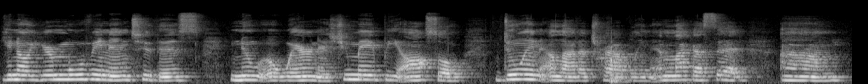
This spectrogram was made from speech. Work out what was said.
You know, you're moving into this new awareness. You may be also doing a lot of traveling. And like I said, um,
